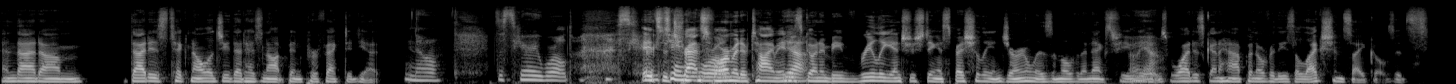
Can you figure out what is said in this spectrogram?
and that um, that is technology that has not been perfected yet. No, it's a scary world. scary it's a transformative world. time. It yeah. is going to be really interesting, especially in journalism over the next few oh, years. Yeah. What is going to happen over these election cycles? It's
